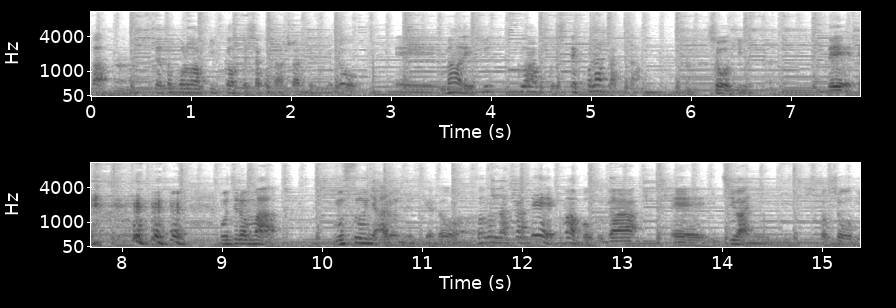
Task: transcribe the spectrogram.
かそういったところはピックアップしたことあったんですけど、えー今までピックアップしてこなかった商品で もちろんまあ無数にあるんですけどその中で、まあ、僕が、え1話に1商品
